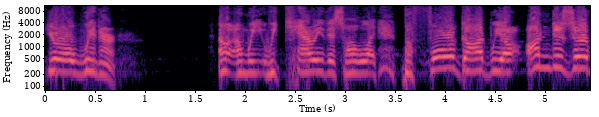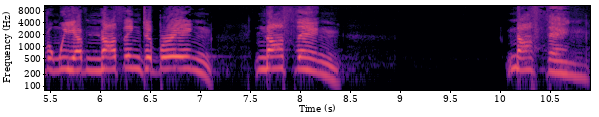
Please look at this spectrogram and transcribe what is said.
you're a winner. Oh, and we, we carry this whole life. Before God, we are undeserving. We have nothing to bring. Nothing. Nothing.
